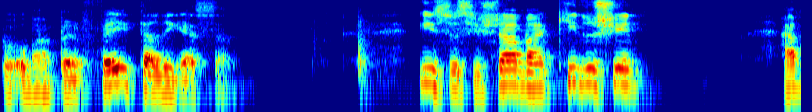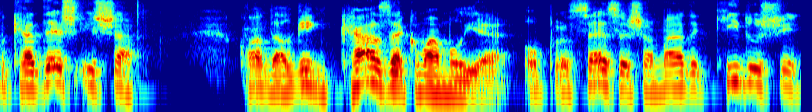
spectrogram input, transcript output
por uma perfeita ligação. Isso se chama Kiddushin. Hamkadesh Isha. Quando alguém casa com uma mulher, o processo é chamado Kiddushin.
